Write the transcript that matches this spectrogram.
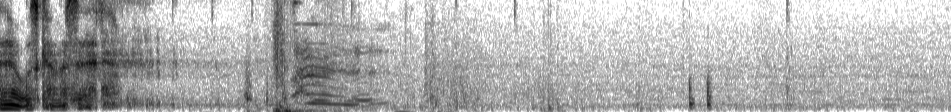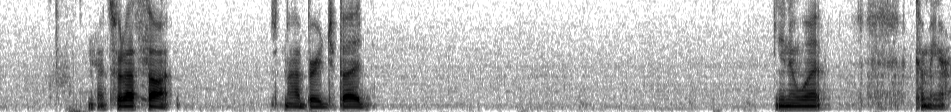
That was kind of sad. That's what I thought. It's my bridge, bud. You know what? Come here.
